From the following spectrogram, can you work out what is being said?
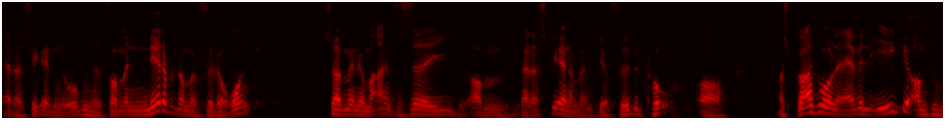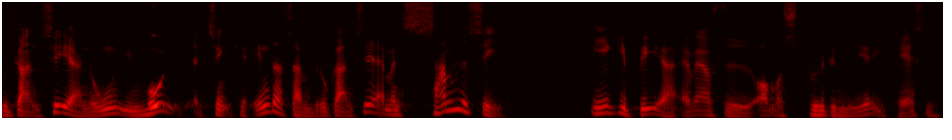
er der sikkert en åbenhed for. Men netop når man flytter rundt, så er man jo meget interesseret i, om hvad der sker, når man bliver flyttet på. Og, og spørgsmålet er vel ikke, om du vil garantere nogen imod, at ting kan ændre sig, men vil du garantere, at man samlet set ikke beder erhvervslivet om at spytte mere i kassen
